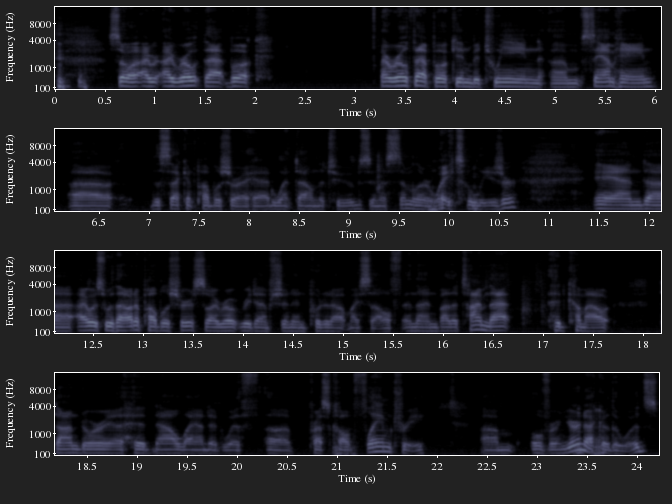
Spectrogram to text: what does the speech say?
so I, I wrote that book. I wrote that book in between um, Samhain, uh, the second publisher I had, went down the tubes in a similar way to Leisure, and uh, I was without a publisher, so I wrote Redemption and put it out myself. And then by the time that had come out, Don D'Auria had now landed with a press called Flame Tree um, over in your neck of the woods.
